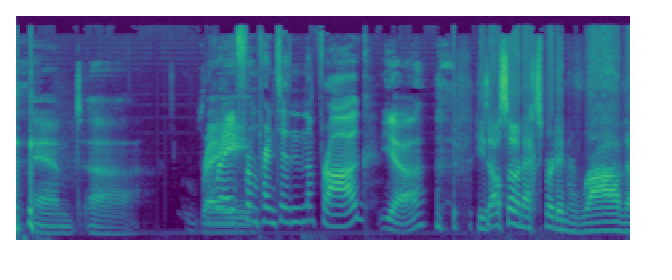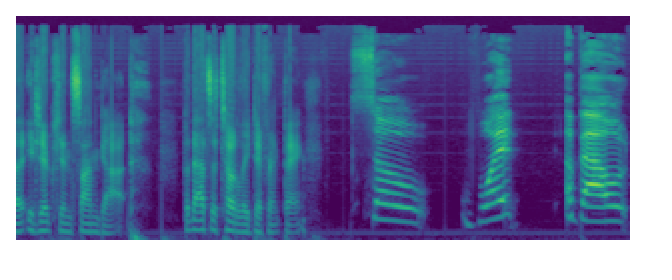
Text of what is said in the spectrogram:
and uh, Ray. Ray from Princess and the Frog. yeah, He's also an expert in Ra, the Egyptian sun god, but that's a totally different thing. So, what about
